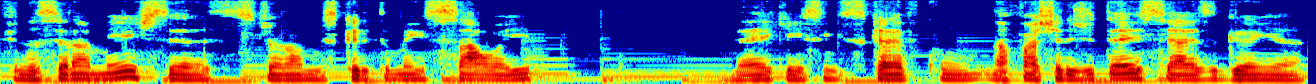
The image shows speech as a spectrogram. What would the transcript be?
financeiramente, se, se tornar um inscrito mensal aí. Né, quem se inscreve com, na faixa de 10 reais ganha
